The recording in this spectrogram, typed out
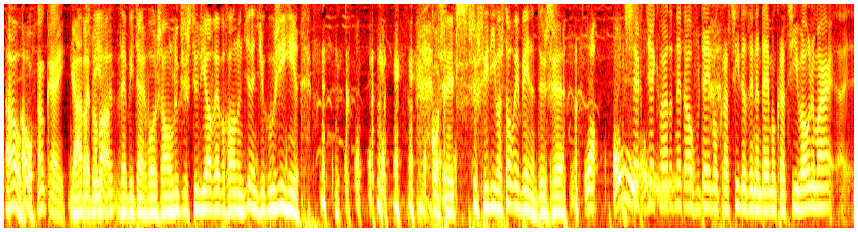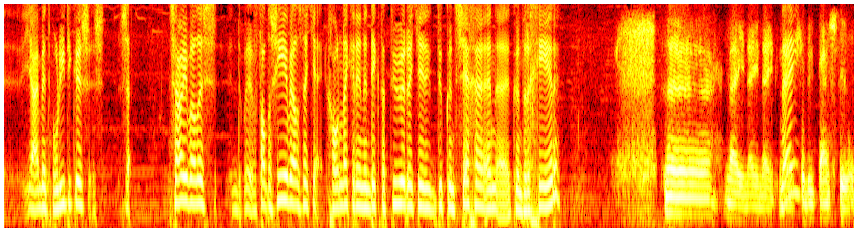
oh. Oh, Oké. Ja, we hebben, hier, we hebben hier tegenwoordig zo'n luxe studio. We hebben gewoon een, een jacuzzi hier. kost niks. Subsidie was toch weer binnen. Dus eh, Ja. Oh, Zegt oh. Jack, we hadden het net over democratie, dat we in een democratie wonen. Maar eh, jij bent politicus. Zou je wel eens, fantaseer je wel eens dat je gewoon lekker in een dictatuur, dat je het kunt zeggen en eh, kunt regeren? Eh, nee, nee, nee. Nee? Sorry, pijn stil.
